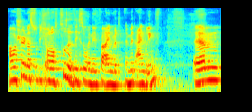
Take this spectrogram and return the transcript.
Aber schön, dass du dich auch noch zusätzlich so in den Verein mit, mit einbringst. Ähm,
